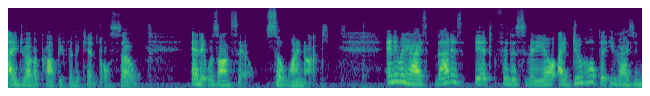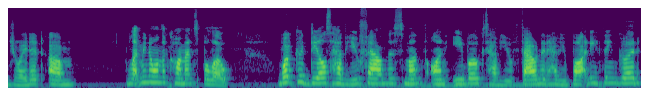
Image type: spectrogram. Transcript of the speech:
I do have a copy for the Kindle. So, and it was on sale. So why not? Anyway, guys, that is it for this video. I do hope that you guys enjoyed it. Um, let me know in the comments below. What good deals have you found this month on ebooks? Have you found it? Have you bought anything good?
